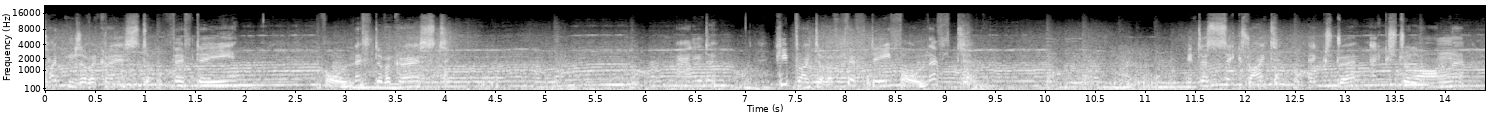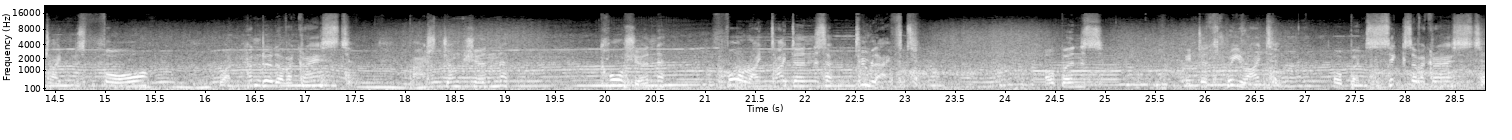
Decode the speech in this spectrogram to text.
tightens of a crest, 50, four left of a crest, and keep right of a 50, four left, into six right, extra, extra long, tightens four, 100 of a crest, past junction, caution, four right tightens, two left. Opens into three right, opens six of a crest,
